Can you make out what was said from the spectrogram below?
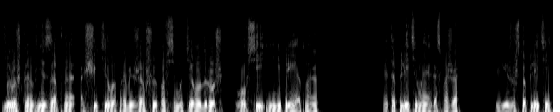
девушка внезапно ощутила пробежавшую по всему телу дрожь, вовсе не неприятную. «Это плети, моя госпожа». «Вижу, что плети.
